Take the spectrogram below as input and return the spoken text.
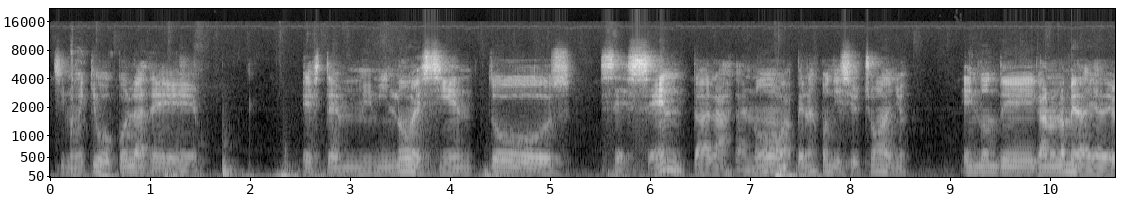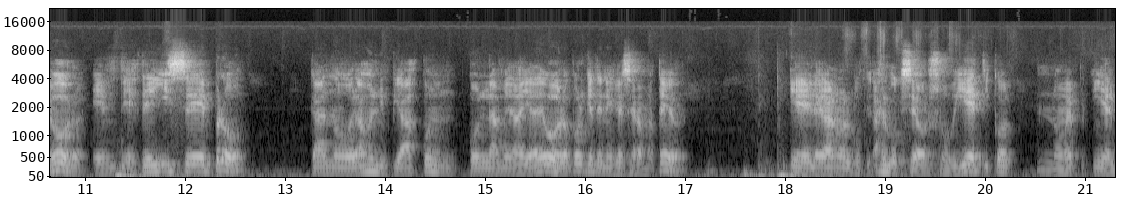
si no me equivoco, las de este, 1960, las ganó apenas con 18 años en donde ganó la medalla de oro. es de IC Pro, ganó las Olimpiadas con, la medalla de oro porque tenía que ser amateur. Y le ganó al, boxeador soviético no me, y, el,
